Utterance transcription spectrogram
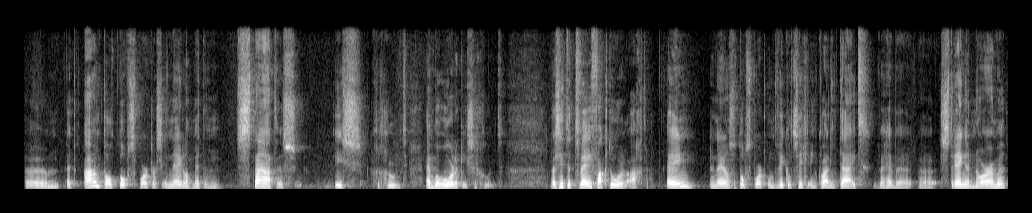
um, het aantal topsporters in Nederland met een status is gegroeid. En behoorlijk is gegroeid. Daar zitten twee factoren achter. Eén, de Nederlandse topsport ontwikkelt zich in kwaliteit. We hebben uh, strenge normen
